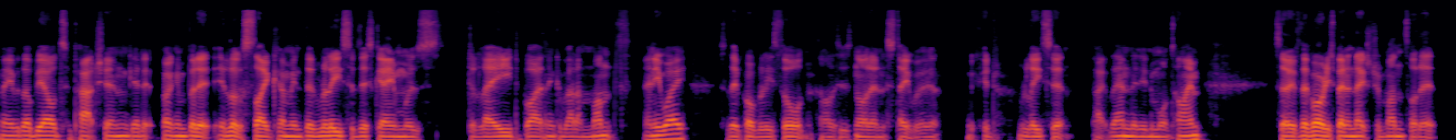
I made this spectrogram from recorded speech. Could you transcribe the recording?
Maybe they'll be able to patch and get it working. But it, it looks like, I mean, the release of this game was delayed by, I think, about a month anyway. So they probably thought, oh, this is not in a state where we could release it back then. They needed more time. So if they've already spent an extra month on it,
